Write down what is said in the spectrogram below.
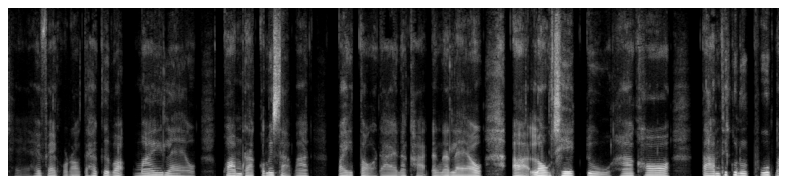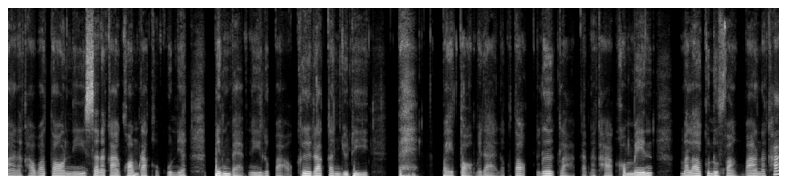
แชร์ให้แฟนของเรา แต่ถ้าเกิดว่าไม่แล้ว ความรักก็ไม่สามารถไปต่อได้นะคะ ดังนั้นแล้วอลองเช็คดู 5 ข้อตามที่คุณนุชพูดมานะคะ ว่าตอนนี้สถานการณ์ความรักของคุณเนี่ยเป็นแบบนี้หรือเปล่าเคยรักกันอยู่ดี แต่ ไปต่อไม่ได้ แล้วก็ต้องเลิกลากันนะคะ คอมเมนต์มาเล่าคุณผู้ฟังบ้างนะคะ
